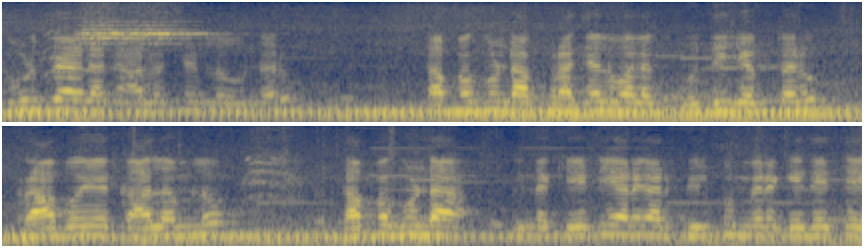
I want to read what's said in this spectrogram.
చూడిపోయాలనే ఆలోచనలో ఉన్నారు. తప్పకుండా ప్రజలు వాళ్ళకు బుద్ధి చెప్తారు. రాబోయే కాలంలో తప్పకుండా నిన్న కేటీఆర్ గారి పిలుపు మేరకు ఏదైతే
